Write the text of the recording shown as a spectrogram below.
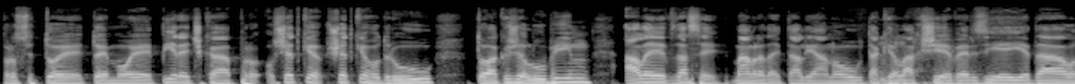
proste to je, to je moje pírečka, pro, všetké, všetkého druhu, to akože ľúbim, ale zase mám rada aj Talianov, také mm-hmm. ľahšie verzie jedál,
